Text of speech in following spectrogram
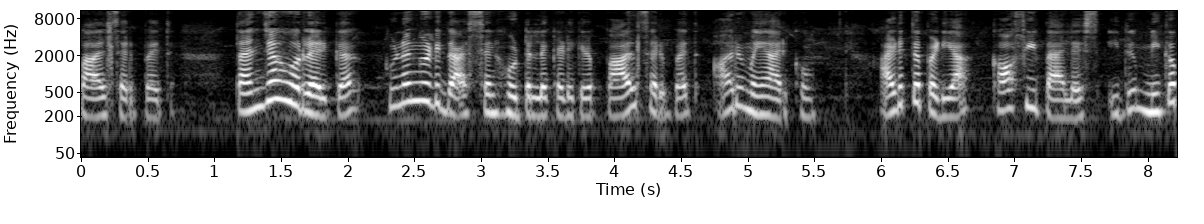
பால் சர்பத். தஞ்சாவூரில் இருக்க குணங்குடி தாசன் ஹோட்டலில் கிடைக்கிற பால் சர்பத் அருமையாக இருக்கும். அடுத்தபடியாக காஃபி பேலஸ் இது மிக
